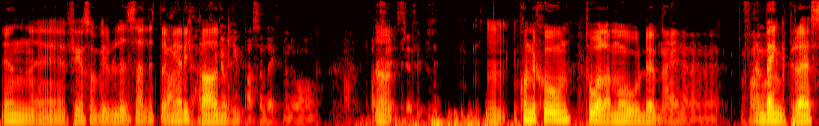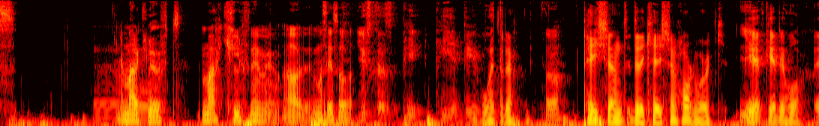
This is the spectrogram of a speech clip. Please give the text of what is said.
en, uh, för er som vill bli så här lite mer rippad. Jag gympassen direkt men det var, ja, det var Ja. tre, tre tips. Mm, kondition, tålamod, Nej, nej, nej. nej. En bänkpress, Eh, en markluft. Markluft, ja man säger så va? Just det, PDH heter det. Vadå? Patient, Dedication, Hard Work. P- Yeah. PDH eh,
